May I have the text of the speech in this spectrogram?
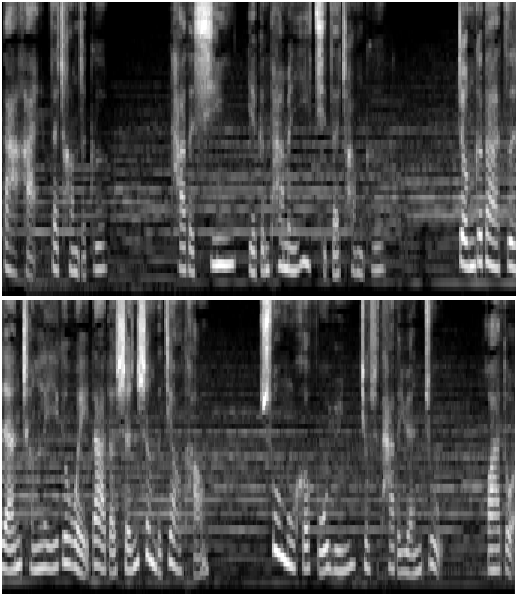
大海在唱着歌，他的心也跟他们一起在唱歌。整个大自然成了一个伟大的、神圣的教堂，树木和浮云就是它的圆柱，花朵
